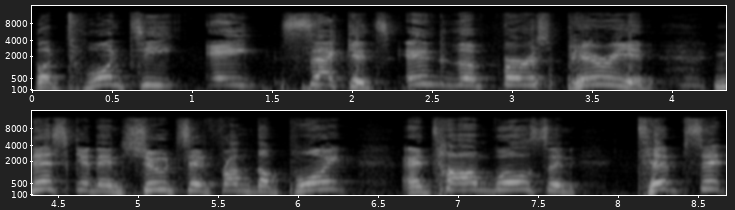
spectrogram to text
But 28 seconds into the first period, Niskanen shoots it from the point, and Tom Wilson tips it,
